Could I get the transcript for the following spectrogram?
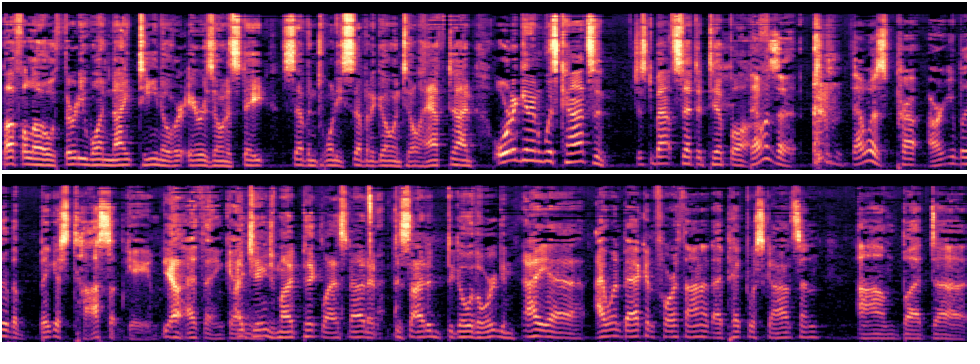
Buffalo 31 19 over Arizona State, 727 to go until halftime. Oregon and Wisconsin just about set to tip off. That was a that was pro- arguably the biggest toss-up game. yeah, I think. I, mean, changed my pick last night. I decided to go with Oregon. I uh, I went back and forth on it. I picked Wisconsin, um, but uh,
